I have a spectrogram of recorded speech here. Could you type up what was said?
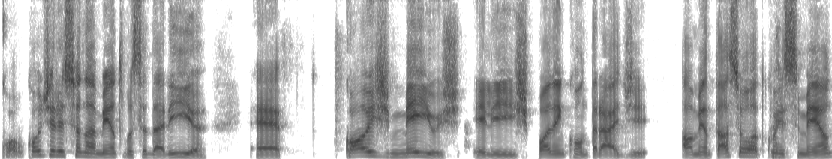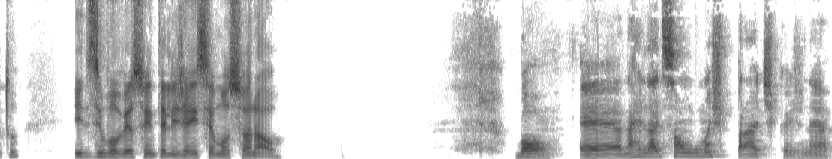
qual, qual direcionamento você daria? É, quais meios eles podem encontrar de aumentar seu autoconhecimento e desenvolver sua inteligência emocional? Bom, é, na realidade são algumas práticas, né?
